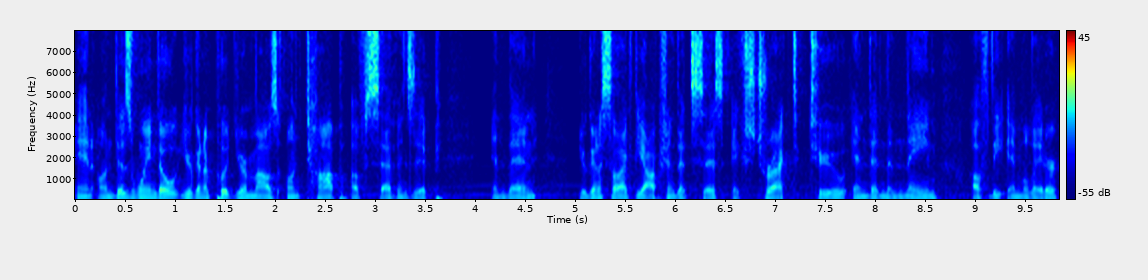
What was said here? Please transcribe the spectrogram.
And on this window, you're gonna put your mouse on top of 7-zip. And then you're gonna select the option that says extract to and then the name of the emulator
